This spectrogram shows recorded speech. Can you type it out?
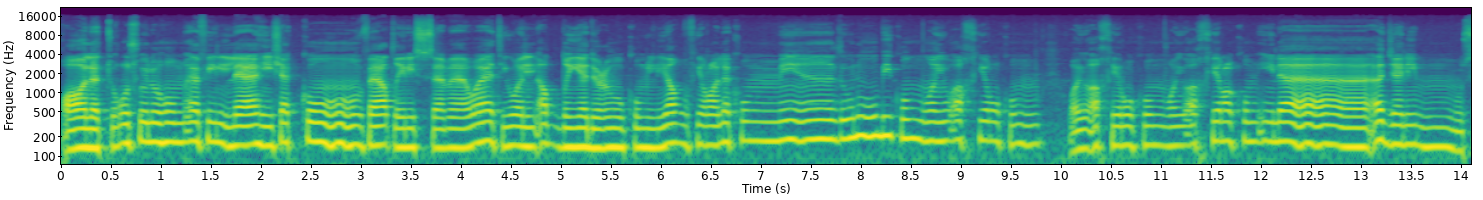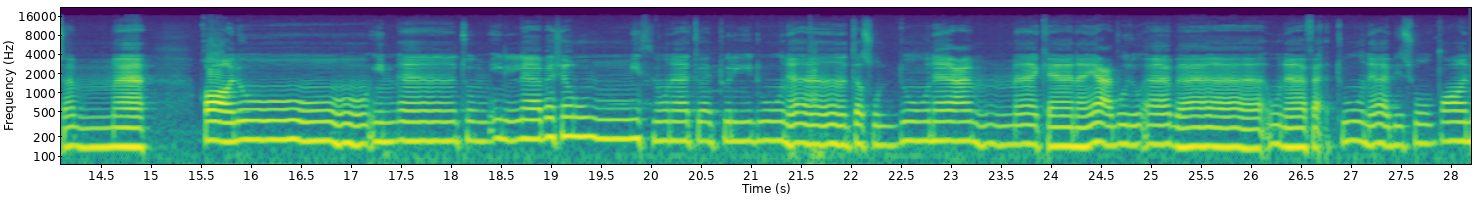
قالت رسلهم أفي الله شك فاطر السماوات والأرض يدعوكم ليغفر لكم من ذنوبكم ويؤخركم ويؤخركم ويؤخركم إلى أجل مسمى. قالوا إن أنتم إلا بشر مثلنا تريدون أن تصدونا عما كان يعبد آباؤنا فأتونا بسلطان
